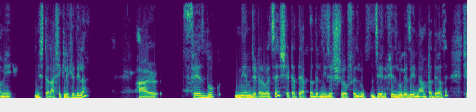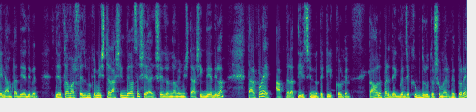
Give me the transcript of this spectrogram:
আমি মিস্টার আশিক লিখে দিলাম। আর ফেসবুক নেম যেটা রয়েছে, সেটাতে আপনাদের নিজস্ব ফেসবুক যে ফেসবুকে যে নামটা দেওয়া আছে, সেই নামটা দিয়ে দিবেন। যেহেতু আমার ফেসবুকে মিস্টার আশিক দেওয়া আছে সেই জন্য আমি মিস্টার আশিক দিয়ে দিলাম। তারপরে আপনারা তীর চিহ্নতে ক্লিক করবেন। তাহলে পরে দেখবেন যে খুব দ্রুত সময়ের ভেতরে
